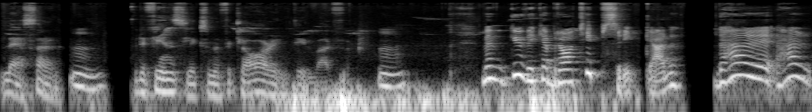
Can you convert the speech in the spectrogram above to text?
läsa den. Mm. För det finns liksom en förklaring till varför. Mm. Men gud vilka bra tips Rickard! Det här, här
